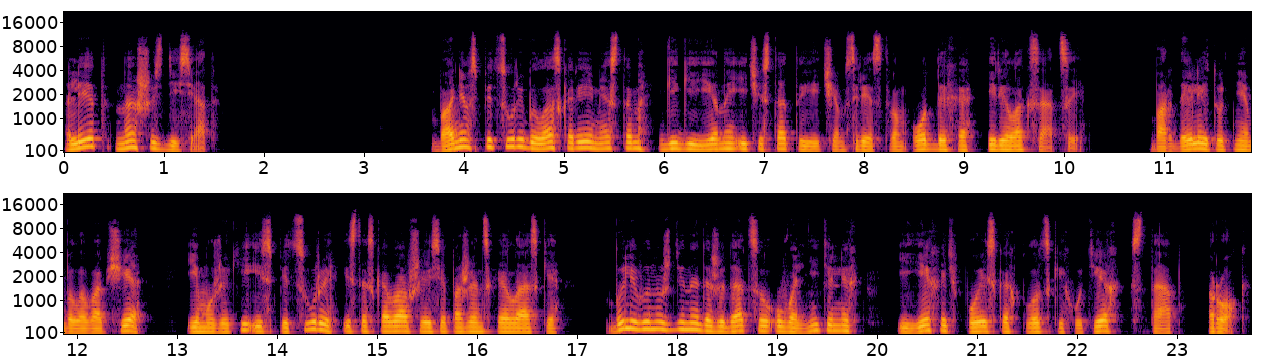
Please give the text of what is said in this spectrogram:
лет на 60. Баня в спецуре была скорее местом гигиены и чистоты, чем средством отдыха и релаксации. Борделей тут не было вообще, и мужики из спецуры, истосковавшиеся по женской ласке, были вынуждены дожидаться увольнительных и ехать в поисках плотских утех в стаб Рок.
